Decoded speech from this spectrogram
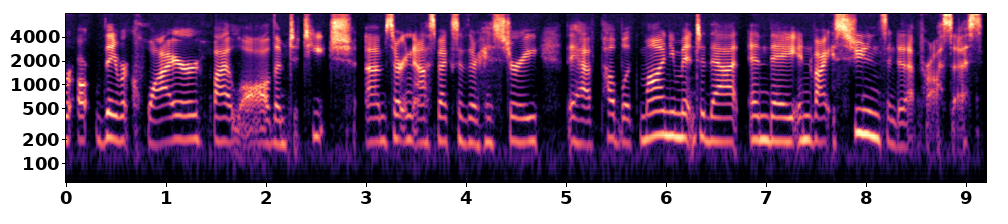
re- they require by law them to teach um, certain aspects of their history. They have public monument to that, and they invite students into that process.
